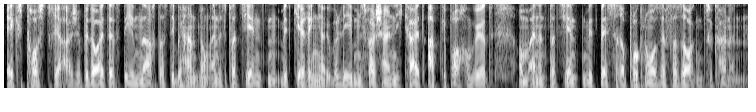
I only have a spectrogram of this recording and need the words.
Ex post Triage bedeutet demnach, dass die Behandlung eines Patienten mit geringer Überlebenswahrscheinlichkeit abgebrochen wird, um einen Patienten mit besserer Prognose versorgen zu können.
